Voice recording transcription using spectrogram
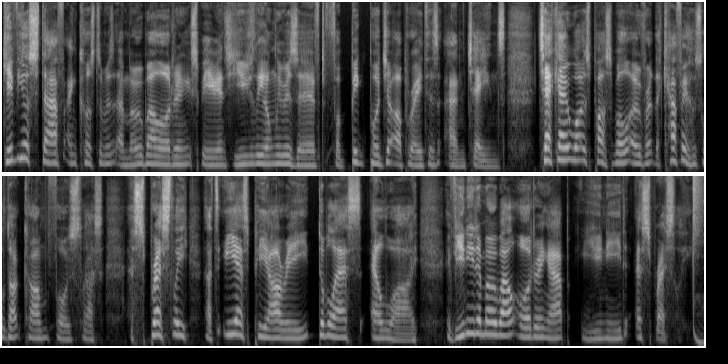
Give your staff and customers a mobile ordering experience usually only reserved for big budget operators and chains. Check out what is possible over at thecafehustle.com forward slash Espressly. That's E S P R E S S L Y. If you need a mobile ordering app, you need Espressly.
